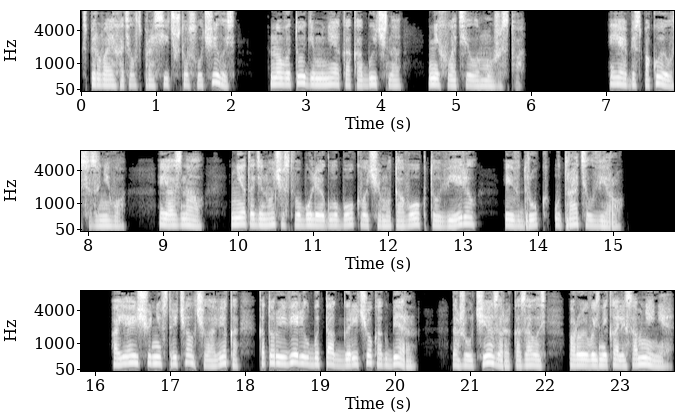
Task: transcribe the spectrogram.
Сперва я хотел спросить, что случилось, но в итоге мне, как обычно, не хватило мужества. Я беспокоился за него. Я знал, нет одиночества более глубокого, чем у того, кто верил и вдруг утратил веру. А я еще не встречал человека, который верил бы так горячо, как Берн. Даже у Чезаре, казалось, порой возникали сомнения.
